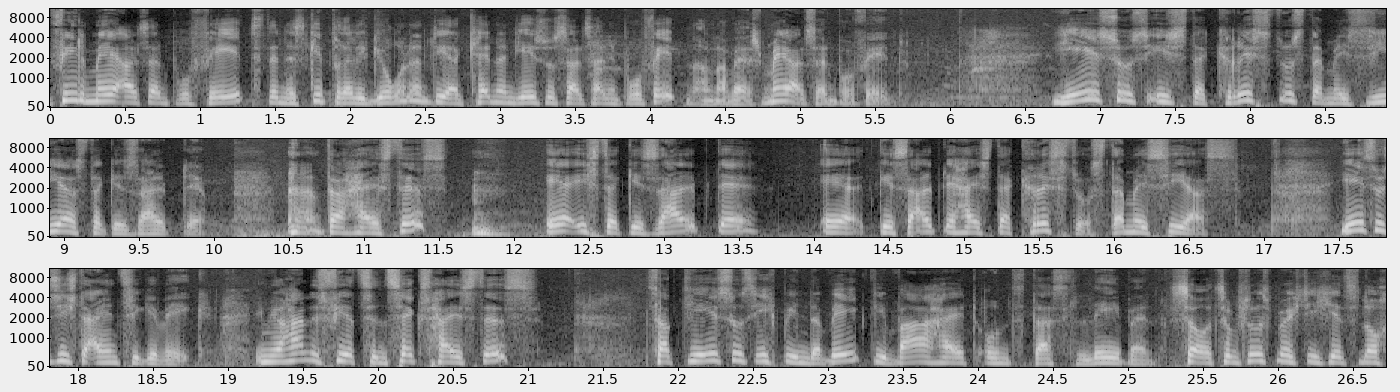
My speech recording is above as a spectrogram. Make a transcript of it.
viel mehr als ein Prophet, denn es gibt Religionen, die erkennen Jesus als einen Propheten an, aber er ist mehr als ein Prophet. Jesus ist der Christus, der Messias, der Gesalbte. Da heißt es, er ist der Gesalbte, er, Gesalbte heißt der Christus, der Messias. Jesus ist der einzige Weg. Im Johannes 14,6 heißt es, sagt Jesus, ich bin der Weg, die Wahrheit und das Leben. So, zum Schluss möchte ich jetzt noch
